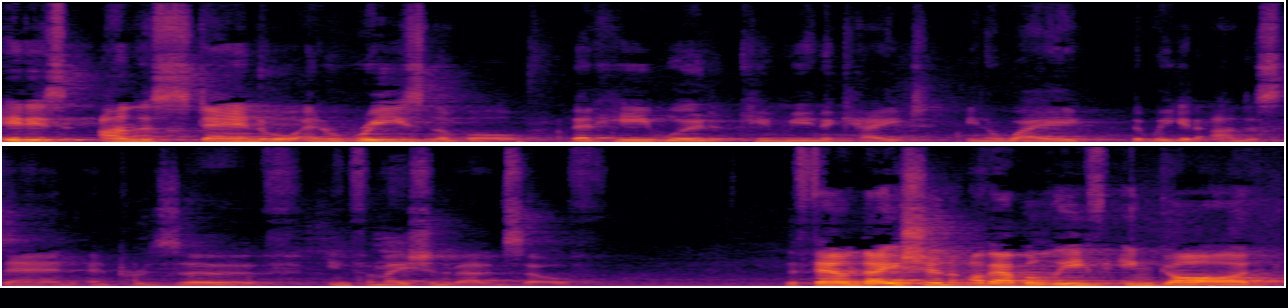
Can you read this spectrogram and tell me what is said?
it is understandable and reasonable that he would communicate in a way that we could understand and preserve information about himself. The foundation of our belief in God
